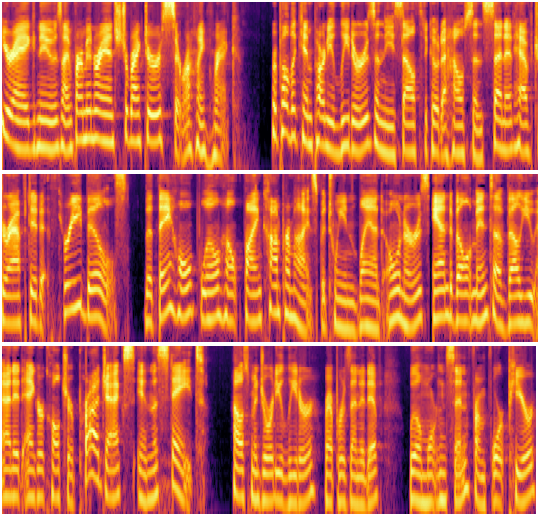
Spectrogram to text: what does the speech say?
With your Ag News, I'm Farm and Ranch Director Sarah Heinrich. Republican Party leaders in the South Dakota House and Senate have drafted three bills that they hope will help find compromise between landowners and development of value added agriculture projects in the state. House Majority Leader Representative Will Mortensen from Fort Pierre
